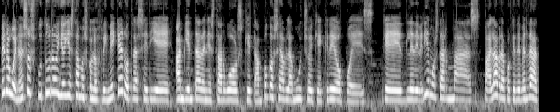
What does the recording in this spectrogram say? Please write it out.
Pero bueno, eso es futuro y hoy estamos con los Freemaker, otra serie ambientada en Star Wars que tampoco se habla mucho y que creo pues que le deberíamos dar más palabra porque de verdad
